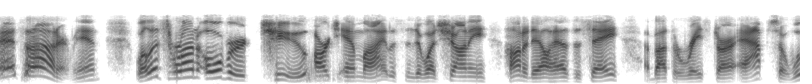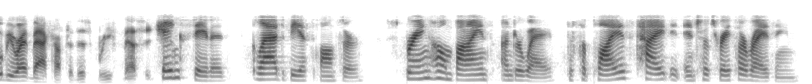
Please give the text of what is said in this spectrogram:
It's an honor, man. Well, let's run over to Arch MI, listen to what Shawnee Honadale has to say about the RateStar app. So we'll be right back after this brief message. Thanks, David. Glad to be a sponsor. Spring home buying's underway. The supply is tight and interest rates are rising.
